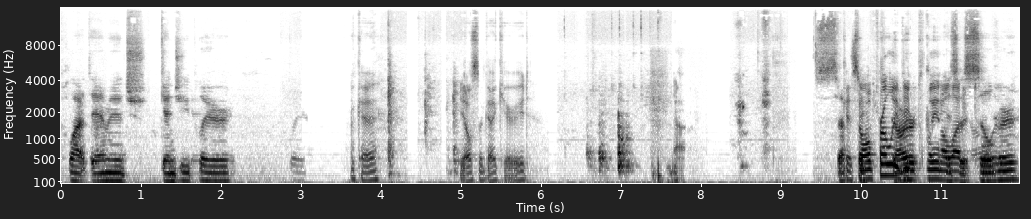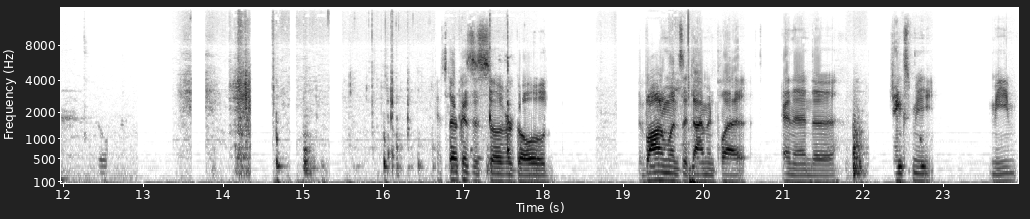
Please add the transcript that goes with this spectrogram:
plat damage Genji player. Okay. He also got carried. Septic Okay, so I'll probably be playing a lot of silver. Ahsoka's is silver gold. The bottom one's a diamond plat, and then the Jinx me meme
